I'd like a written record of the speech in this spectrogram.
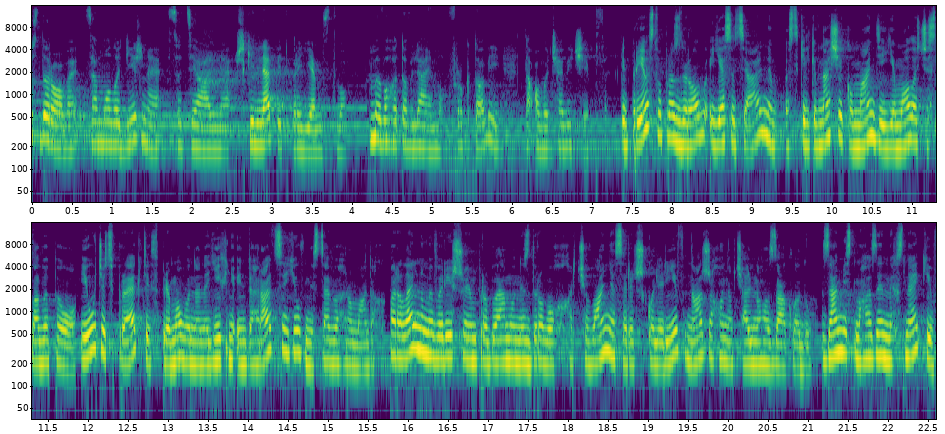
здорове це молодіжне, соціальне, шкільне підприємство. Ми виготовляємо фруктові та овочеві чіпси. Підприємство про здорове є соціальним, оскільки в нашій команді є молодь числа ВПО і участь в проєкті спрямована на їхню інтеграцію в місцевих громадах. Паралельно ми вирішуємо проблему нездорового харчування серед школярів нашого навчального закладу. Замість магазинних снеків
